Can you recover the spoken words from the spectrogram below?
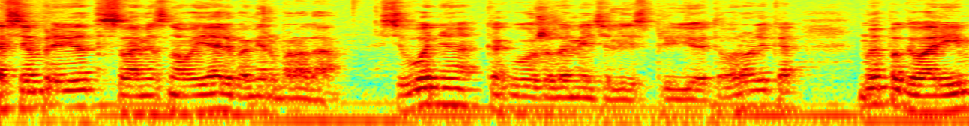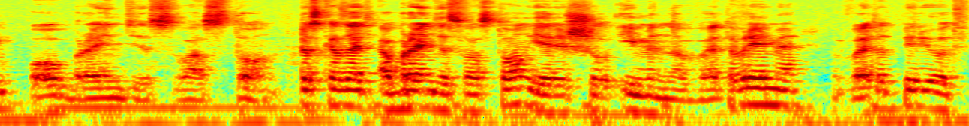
Друзья, всем привет! С вами снова я, Любомир Борода. Сегодня, как вы уже заметили из превью этого ролика, мы поговорим о бренде Свастон. Рассказать о бренде Свастон я решил именно в это время, в этот период, в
